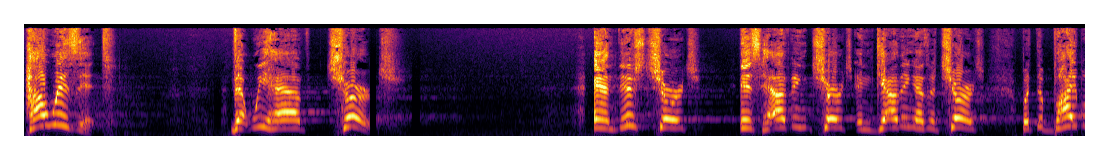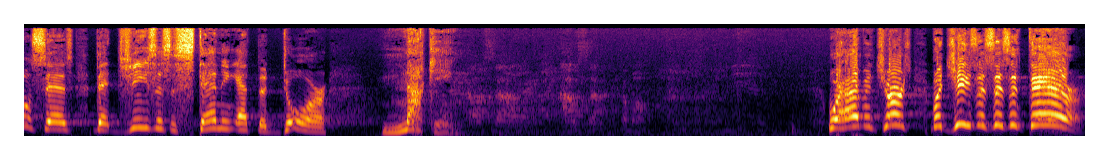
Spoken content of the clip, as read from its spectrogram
How is it that we have church and this church is having church and gathering as a church, but the Bible says that Jesus is standing at the door knocking. We're having church, but Jesus isn't there.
